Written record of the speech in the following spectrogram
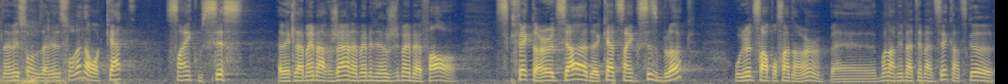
vous, avez vous allez sûrement en avoir quatre, cinq ou six avec le même argent, la même énergie, le même effort. Ce qui fait que tu as un tiers de 4, 5, 6 blocs au lieu de 100% dans un. Ben, moi, dans mes mathématiques, en tout cas,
